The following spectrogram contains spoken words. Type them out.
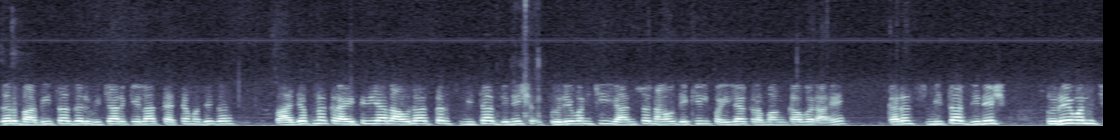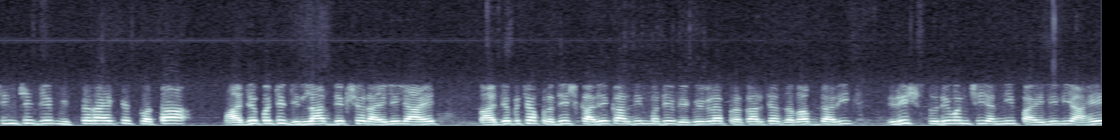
जर बाबीचा जर विचार केला त्याच्यामध्ये जर भाजपनं क्रायटेरिया लावला तर स्मिता दिनेश सूर्यवंशी यांचं नाव देखील पहिल्या क्रमांकावर आहे. कारण स्मिता दिनेश सूर्यवंशींचे जे मिस्टर आहेत ते स्वतः भाजपचे जिल्हाध्यक्ष राहिलेले आहेत. भाजपच्या प्रदेश कार्यकारिणीमध्ये वेगवेगळ्या प्रकारच्या जबाबदारी दिनेश सूर्यवंशी यांनी पाहिलेली आहे.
